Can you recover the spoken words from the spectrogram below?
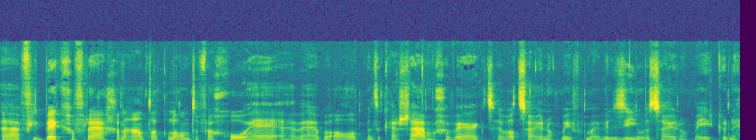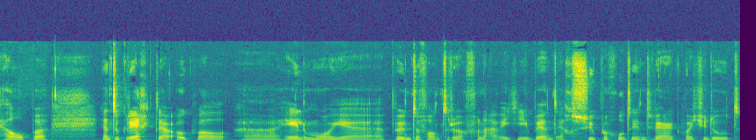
uh, feedback gevraagd aan een aantal klanten van... Goh, hè, uh, we hebben al met elkaar samengewerkt. Wat zou je nog meer van mij willen zien? Wat zou je nog meer kunnen helpen? En toen kreeg ik daar ook wel hele mooie punten van terug. Van nou, weet je, je bent echt supergoed in het werk wat je doet...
